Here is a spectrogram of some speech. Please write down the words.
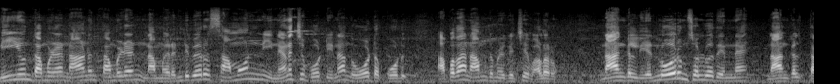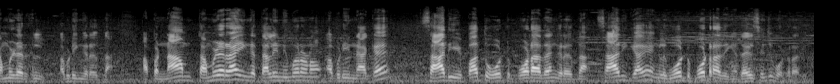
நீயும் தமிழன் நானும் தமிழன் நம்ம ரெண்டு பேரும் சமம்னு நீ நினச்சி போட்டினா அந்த ஓட்டை போடு. அப்போ தான் நாம் தமிழ் கட்சி வளரும். நாங்கள் எல்லோரும் சொல்வது என்ன? நாங்கள் தமிழர்கள் அப்படிங்கிறது தான். அப்போ நாம் தமிழராக எங்கள் தலை நிமிரணும் அப்படின்னாக்க சாதியை பார்த்து ஓட்டு போடாதங்கிறது தான். சாதிக்காக எங்களுக்கு ஓட்டு போட்டுறாதீங்க. தயவு செஞ்சு போட்டுறாதீங்க.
